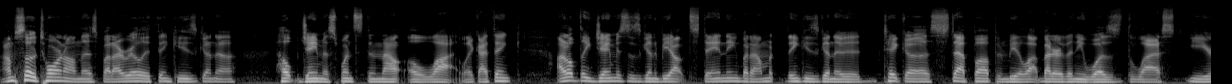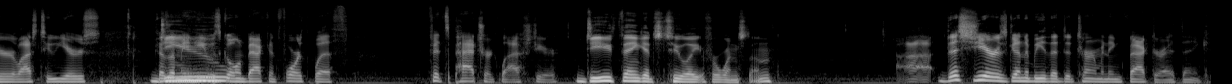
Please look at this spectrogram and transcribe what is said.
I'm so torn on this, but I really think he's gonna help Jameis Winston out a lot. Like I think I don't think Jameis is gonna be outstanding, but I think he's gonna take a step up and be a lot better than he was the last year, last two years. Because I mean, he was going back and forth with Fitzpatrick last year. Do you think it's too late for Winston? uh, this year is going to be the determining factor. I think.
